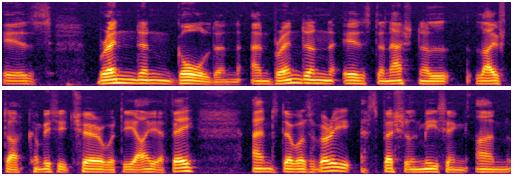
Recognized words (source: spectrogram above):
is Brendan Golding, and Brendan is the National Livestock Committee Chair with the IFA. And there was a very special meeting on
